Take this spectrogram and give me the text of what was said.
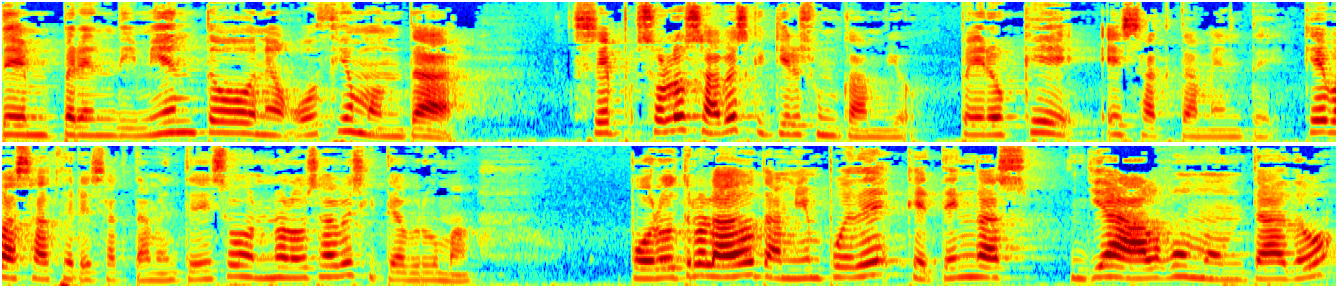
emprendimiento o negocio montar. solo sabes que quieres un cambio, pero ¿qué exactamente? ¿Qué vas a hacer exactamente? Eso no lo sabes y te abruma. Por otro lado, también puede que tengas ya algo montado,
